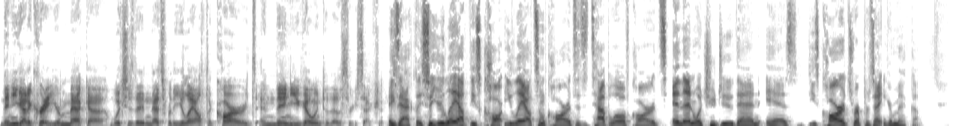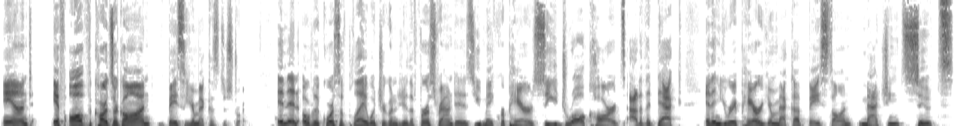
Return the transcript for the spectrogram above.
Then you got to create your mecha, which is then that's where you lay out the cards, and then you go into those three sections. Exactly. So you lay out these card, you lay out some cards. It's a tableau of cards, and then what you do then is these cards represent your mecha, and if all the cards are gone, basically your mecha is destroyed. And then over the course of play, what you're going to do the first round is you make repairs. So you draw cards out of the deck and then you repair your mecha based on matching suits.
